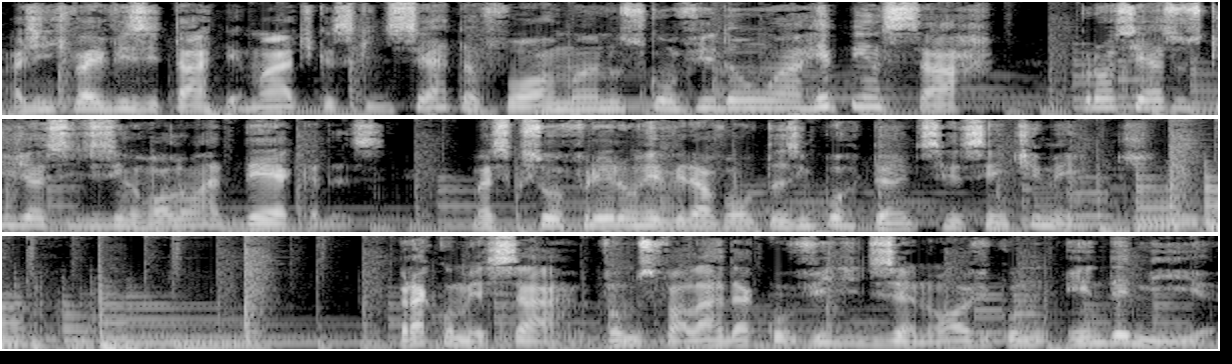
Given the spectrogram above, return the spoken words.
a gente vai visitar temáticas que, de certa forma, nos convidam a repensar processos que já se desenrolam há décadas, mas que sofreram reviravoltas importantes recentemente. Para começar, vamos falar da Covid-19 como endemia.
